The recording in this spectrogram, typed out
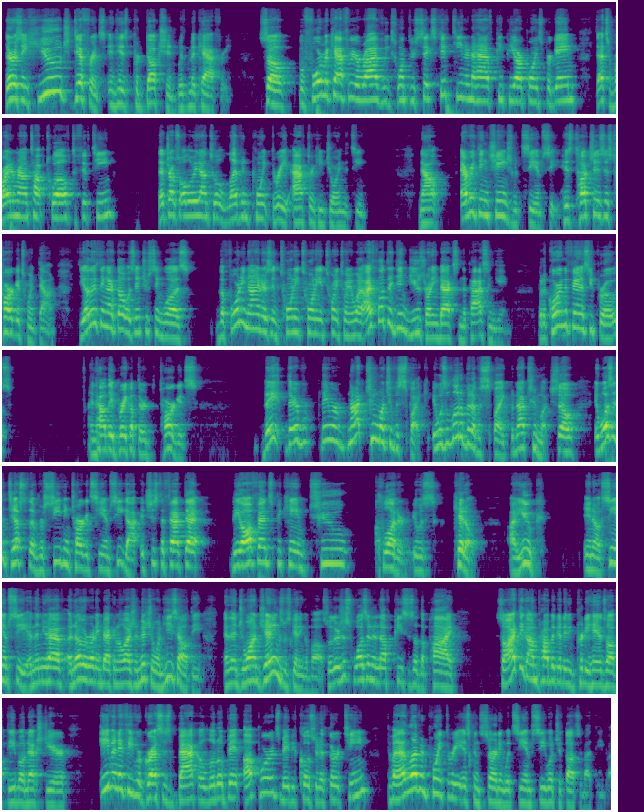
There is a huge difference in his production with McCaffrey. So before McCaffrey arrived, weeks one through six, 15 and a half PPR points per game. That's right around top 12 to 15. That drops all the way down to 11.3 after he joined the team. Now, everything changed with CMC. His touches, his targets went down. The other thing I thought was interesting was the 49ers in 2020 and 2021. I thought they didn't use running backs in the passing game. But according to FantasyPros and how they break up their targets, they they they were not too much of a spike. It was a little bit of a spike, but not too much. So it wasn't just the receiving target CMC got. It's just the fact that the offense became too cluttered. It was Kittle, Aiyuk, you know, CMC, and then you have another running back in Elijah Mitchell when he's healthy, and then Jauan Jennings was getting involved. So there just wasn't enough pieces of the pie. So I think I'm probably going to be pretty hands off Deebo next year, even if he regresses back a little bit upwards, maybe closer to 13. But 11.3 is concerning with CMC. What's your thoughts about Deebo?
